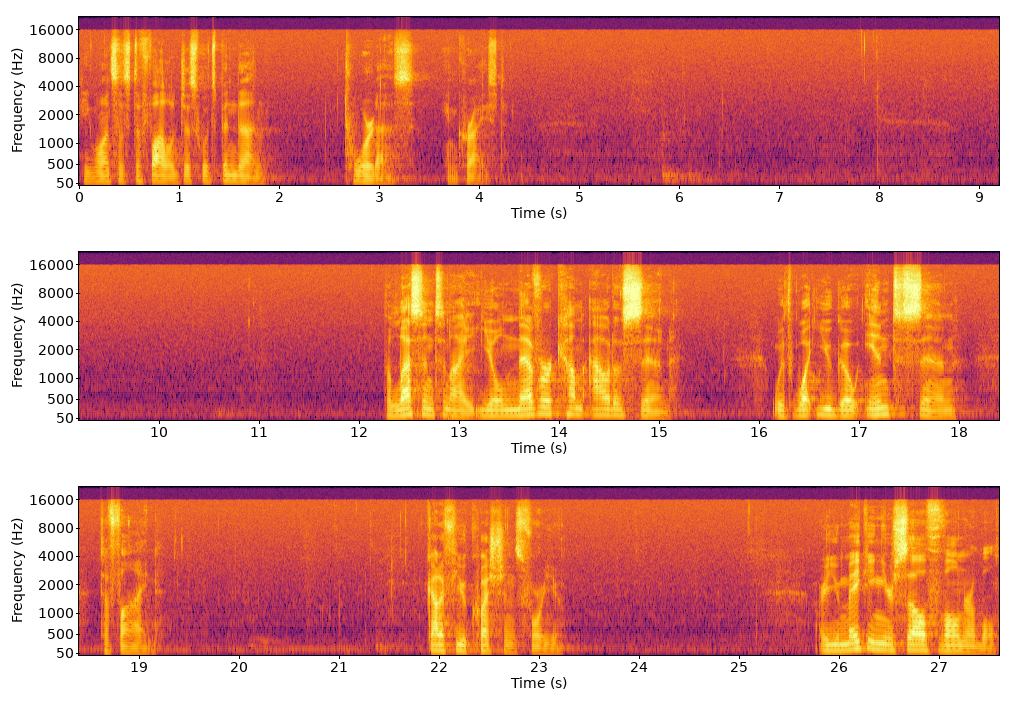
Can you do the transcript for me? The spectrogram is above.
He wants us to follow just what's been done toward us in Christ. The lesson tonight you'll never come out of sin with what you go into sin to find. Got a few questions for you. Are you making yourself vulnerable?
